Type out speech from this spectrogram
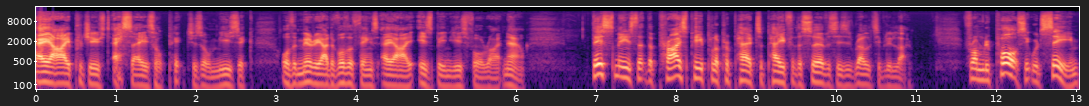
AI produced essays or pictures or music or the myriad of other things AI is being used for right now. This means that the price people are prepared to pay for the services is relatively low. From reports, it would seem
